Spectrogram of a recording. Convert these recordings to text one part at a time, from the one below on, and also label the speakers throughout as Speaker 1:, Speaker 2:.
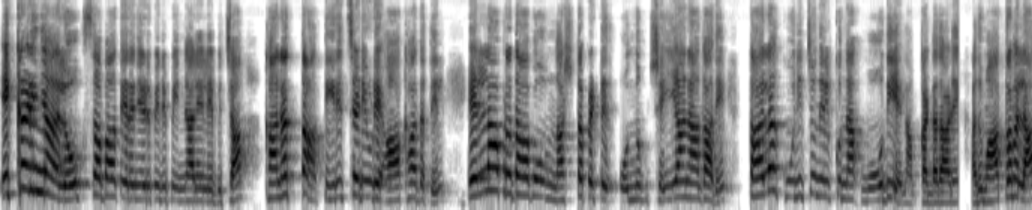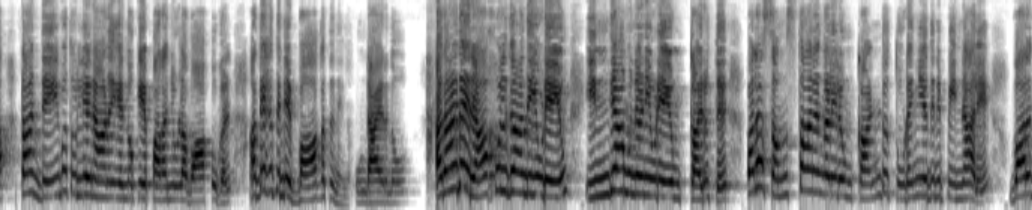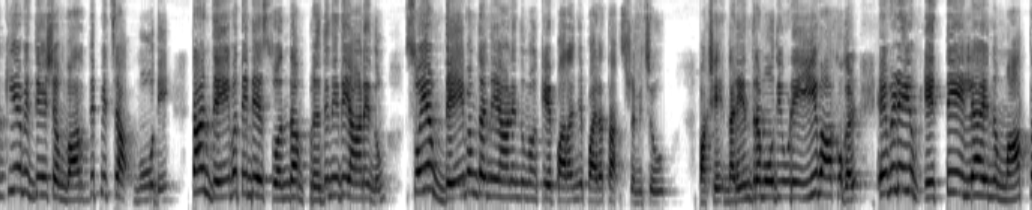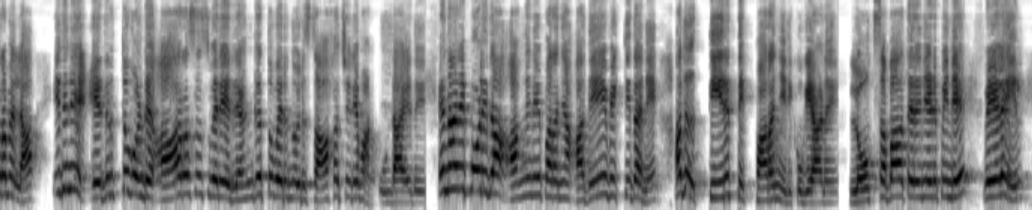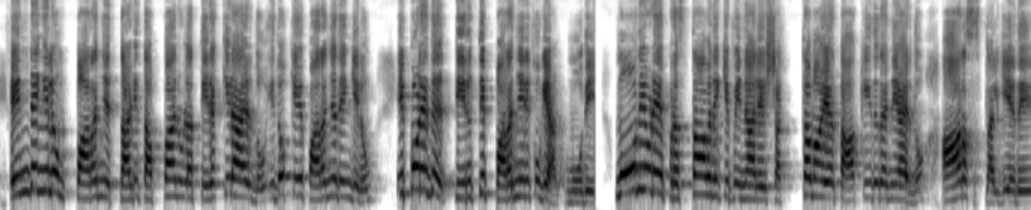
Speaker 1: ഇക്കഴിഞ്ഞ ലോക്സഭാ തിരഞ്ഞെടുപ്പിന് പിന്നാലെ ലഭിച്ച കനത്ത തിരിച്ചടിയുടെ ആഘാതത്തിൽ എല്ലാ പ്രതാപവും നഷ്ടപ്പെട്ട് ഒന്നും ചെയ്യാനാകാതെ തല കുനിച്ചു നിൽക്കുന്ന മോദിയെ നാം കണ്ടതാണ്. അത് മാത്രമല്ല താൻ ദൈവതുല്യനാണ് എന്നൊക്കെ പറഞ്ഞുള്ള വാക്കുകൾ അദ്ദേഹത്തിന്റെ ഭാഗത്ത് നിന്ന് ഉണ്ടായിരുന്നു. അതായത് രാഹുൽ ഗാന്ധിയുടെയും ഇന്ത്യ മുന്നണിയുടെയും കരുത്ത് പല സംസ്ഥാനങ്ങളിലും കണ്ടു തുടങ്ങിയതിന് പിന്നാലെ വർഗീയ വിദ്വേഷം വർദ്ധിപ്പിച്ച മോദി താൻ ദൈവത്തിന്റെ സ്വന്തം പ്രതിനിധിയാണെന്നും സ്വയം ദൈവം തന്നെയാണെന്നും ഒക്കെ പറഞ്ഞ് പരത്താൻ ശ്രമിച്ചു. പക്ഷേ നരേന്ദ്രമോദിയുടെ ഈ വാക്കുകൾ എവിടെയും എത്തിയില്ല എന്ന് മാത്രമല്ല ഇതിനെ എതിർത്തുകൊണ്ട് എസ് വരെ രംഗത്ത് വരുന്ന ഒരു സാഹചര്യമാണ് ഉണ്ടായത്. എന്നാൽ ഇപ്പോൾ ഇതാ അങ്ങനെ പറഞ്ഞ അതേ വ്യക്തി തന്നെ അത് തിരുത്തി പറഞ്ഞിരിക്കുകയാണ്. ലോക്സഭാ തിരഞ്ഞെടുപ്പിന്റെ വേളയിൽ എന്തെങ്കിലും പറഞ്ഞ് തടി തപ്പാനുള്ള തിരക്കിലായിരുന്നു ഇതൊക്കെ പറഞ്ഞതെങ്കിലും ഇപ്പോൾ ഇത് തിരുത്തി പറഞ്ഞിരിക്കുകയാണ് മോദി. മോദിയുടെ പ്രസ്താവനയ്ക്ക് പിന്നാലെ ശക്തമായ താക്കീത് തന്നെയായിരുന്നു എസ് നൽകിയത്.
